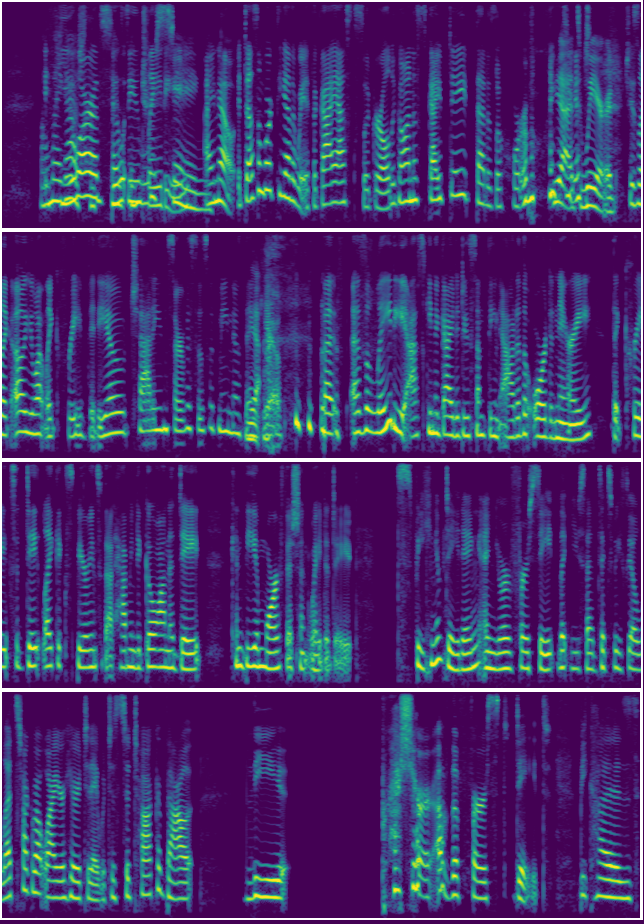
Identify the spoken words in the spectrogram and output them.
Oh if my you gosh, are that's a so busy lady, interesting. I know it doesn't work the other way. If a guy asks a girl to go on a Skype date, that is a horrible idea. Yeah, it's weird. She's like, "Oh, you want like free video chatting services with me? No, thank Yeah. you." but as a lady, asking a guy to do something out of the ordinary that creates a date-like experience without having to go on a date can be a more efficient way to date. Speaking of dating and your first date, like you said six weeks ago, let's talk about why you're here today, which is to talk about the pressure of the first date because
